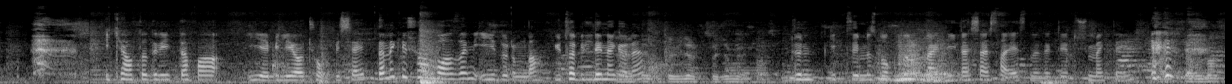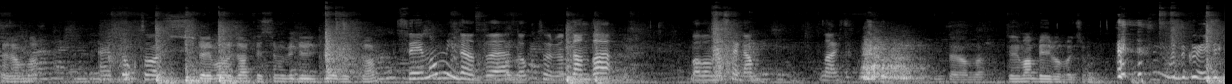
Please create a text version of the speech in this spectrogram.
iki haftadır ilk defa yiyebiliyor çok bir şey. Demek ki şu an boğazların iyi durumda. Yutabildiğine göre. Evet, tutabiliyorum, tutacağımıyor şu an. Dün gittiğimiz doktorun verdiği ilaçlar sayesindedir diye düşünmekteyim. Selamlar, selamlar. evet doktor Süleyman Hocam kesin bu videoyu izliyordu şu an. Süleyman mıydı adı doktorun? Buradan da babama selamlar. Selamlar. Süleyman Bey babacığım. Bunu koyacağım.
